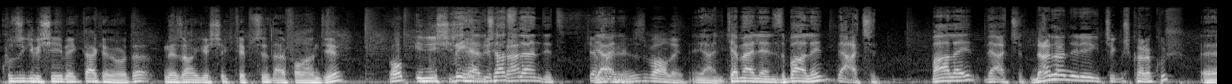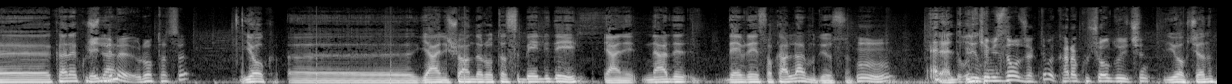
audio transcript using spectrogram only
kuzu gibi şeyi beklerken orada ne zaman geçecek tepsiler falan diye. Hop iniş için We have just landed. Yani, kemerlerinizi bağlayın. yani kemerlerinizi bağlayın ve açın. Bağlayın ve açın. Nereden nereye gidecekmiş karakuş? Ee, kara kuşlar Belli mi rotası? yok. Ee, yani şu anda rotası belli değil. Yani nerede devreye sokarlar mı diyorsun? Hı. Herhalde uygun- Ülkemizde olacak değil mi? Karakuş olduğu için. Yok canım.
